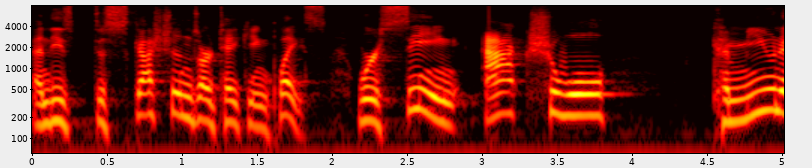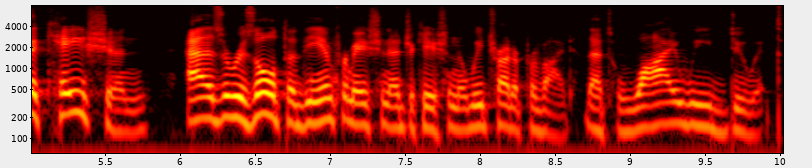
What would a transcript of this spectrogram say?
And these discussions are taking place. We're seeing actual communication as a result of the information education that we try to provide. That's why we do it.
